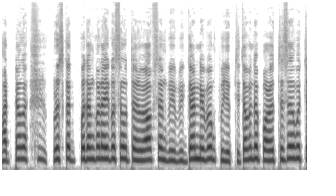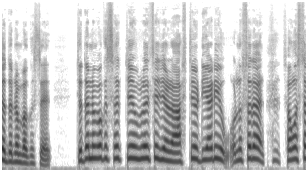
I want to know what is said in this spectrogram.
ভাটনগর পুরস্কার প্রদান করা এই কোশ্চেন উত্তর হবে অপশন বি বিজ্ঞান এবং প্রযুক্তি। তার মধ্যে পরবর্তী চোদ্দ নম্বর কোশ্চেন চোদ্দ নম্বর কোশ্চেন বলেছে যে রাষ্ট্রীয় ডিআরডি অনুসন্ধান সংস্থা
